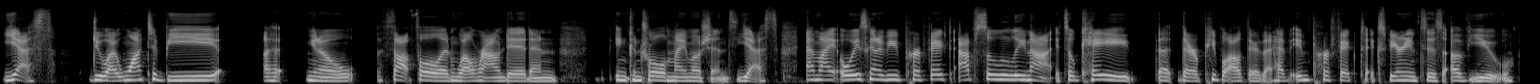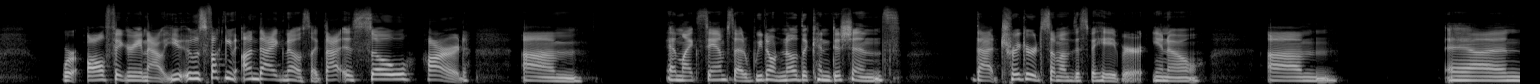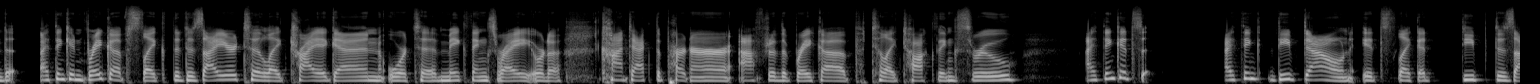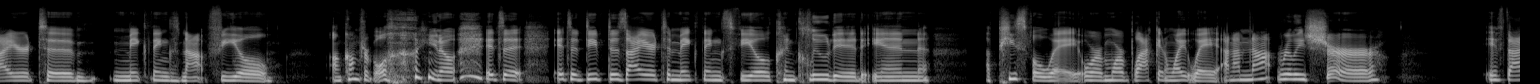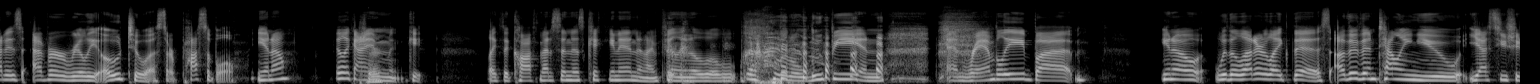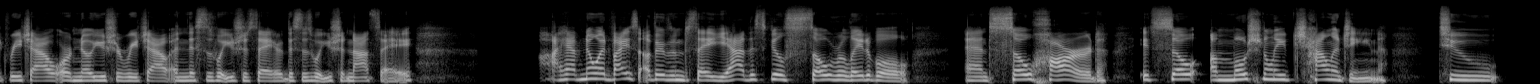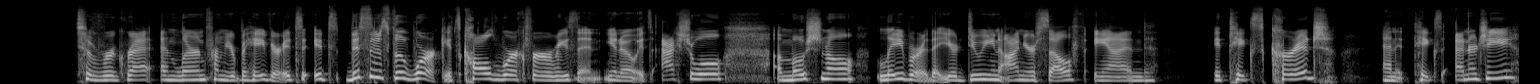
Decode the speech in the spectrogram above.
Yes. Do I want to be a, you know, thoughtful and well rounded and in control of my emotions? Yes. Am I always going to be perfect? Absolutely not. It's okay that there are people out there that have imperfect experiences of you. We're all figuring out. You, it was fucking undiagnosed. Like that is so hard. Um, and like Sam said, we don't know the conditions that triggered some of this behavior. You know, um, and I think in breakups, like the desire to like try again or to make things right or to contact the partner after the breakup to like talk things through. I think it's, I think deep down, it's like a deep desire to make things not feel uncomfortable. you know, it's a, it's a deep desire to make things feel concluded in a peaceful way or a more black and white way. And I'm not really sure if that is ever really owed to us or possible, you know? I feel like sure. I'm get, like the cough medicine is kicking in and I'm feeling a little a little loopy and and rambly, but you know, with a letter like this, other than telling you yes you should reach out or no you should reach out and this is what you should say or this is what you should not say, I have no advice other than to say, yeah, this feels so relatable and so hard. It's so emotionally challenging to to regret and learn from your behavior. It's it's this is the work. It's called work for a reason. You know, it's actual emotional labor that you're doing on yourself and it takes courage and it takes energy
